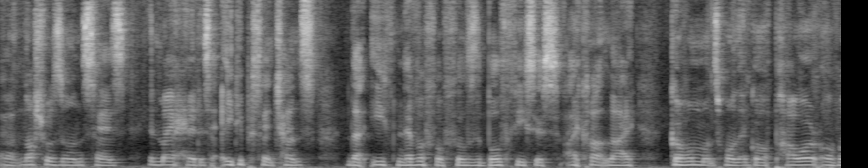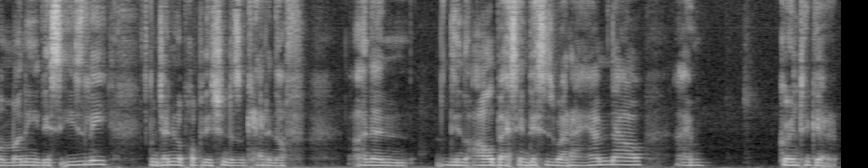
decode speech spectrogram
uh, Noshwa Zone says, in my head, it's an eighty percent chance that ETH never fulfills the bull thesis. I can't lie governments won't let go of power over money this easily. The general population doesn't care enough. And then you know, be saying this is where I am now. I'm going to get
